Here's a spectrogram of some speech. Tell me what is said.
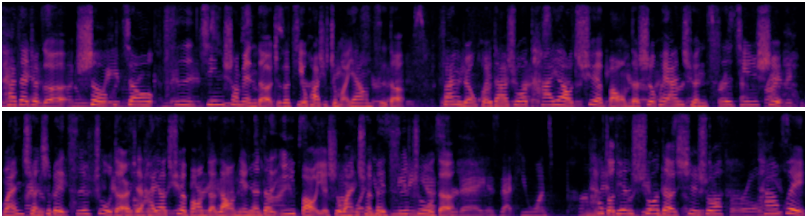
他在这个社交资金上面的这个计划是怎么样子的？发言人回答说，他要确保我们的社会安全资金是完全是被资助的，而且他要确保我们的老年人的医保也是完全被资助的。他昨天说的是说他会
